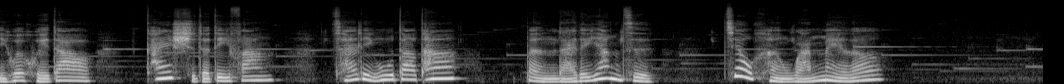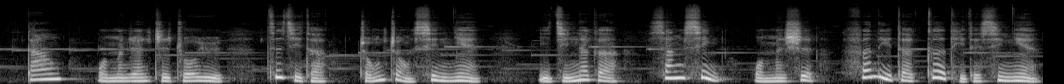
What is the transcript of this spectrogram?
你会回到开始的地方，才领悟到它本来的样子就很完美了。当我们仍执着于自己的种种信念，以及那个相信。我们是分离的个体的信念，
